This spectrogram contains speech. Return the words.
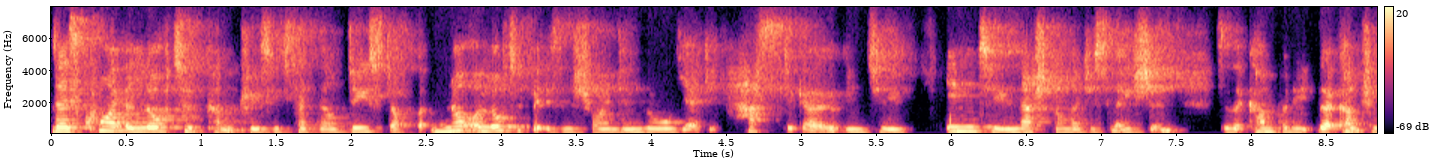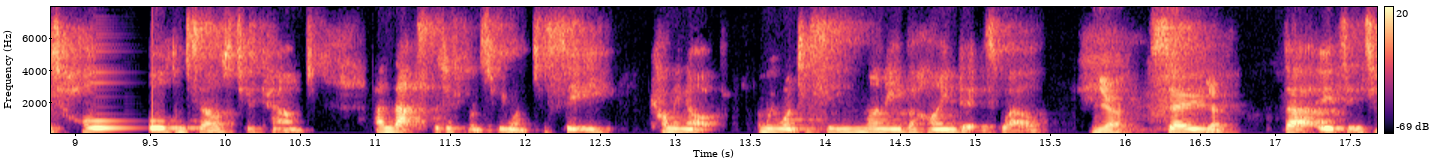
there's quite a lot of countries who've said they'll do stuff, but not a lot of it is enshrined in law yet. It has to go into, into national legislation so that company that countries hold themselves to account. And that's the difference we want to see coming up. And we want to see money behind it as well. Yeah. So yeah. that it's it's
